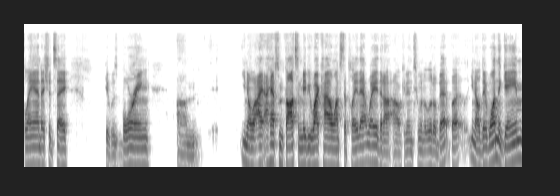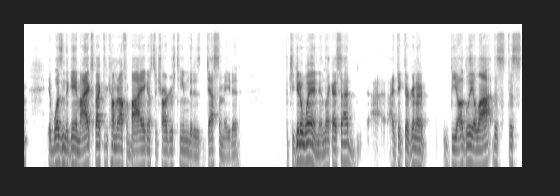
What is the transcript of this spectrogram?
bland, I should say. It was boring. Um, you know, I, I, have some thoughts on maybe why Kyle wants to play that way that I'll, I'll, get into in a little bit. But you know, they won the game. It wasn't the game I expected coming off a bye against a Chargers team that is decimated. But you get a win, and like I said, I, I think they're to be ugly a lot this this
